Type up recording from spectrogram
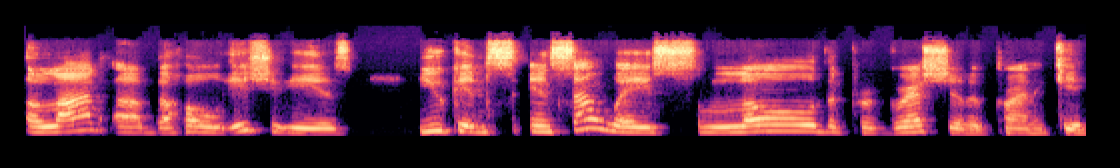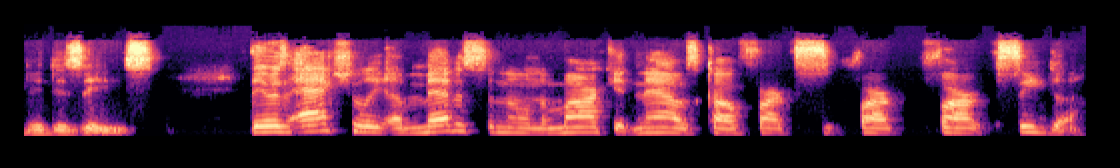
a lot of the whole issue is you can in some ways slow the progression of chronic kidney disease. There's actually a medicine on the market now. It's called Farx, Farx, Farxiga.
